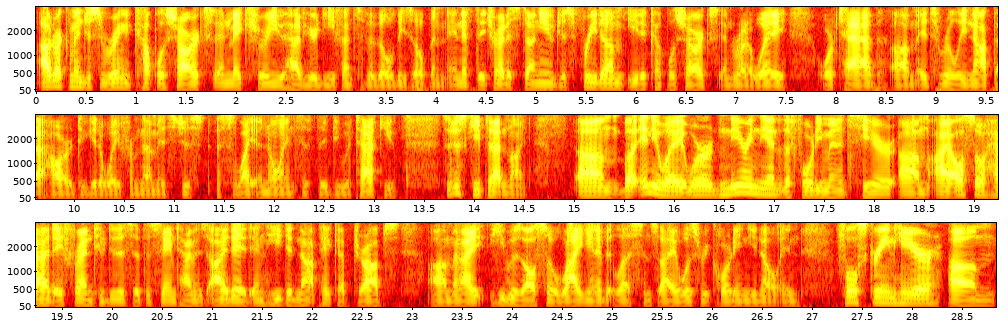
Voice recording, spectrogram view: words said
I would recommend just to bring a couple Sharks and make sure you have your defensive abilities open. And if they try to stun you, just free them, eat a couple Sharks, and run away, or tab. Um, it's really not that hard to get away from them. It's just a slight annoyance if they do attack you. So just keep that in mind. Um, but anyway, we're nearing the end of the 40 minutes here. Um, I also had a friend who did this at the same time as I did, and he did not pick up drops. Um, and I he was also lagging a bit less since I was recording, you know, in full screen here um,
